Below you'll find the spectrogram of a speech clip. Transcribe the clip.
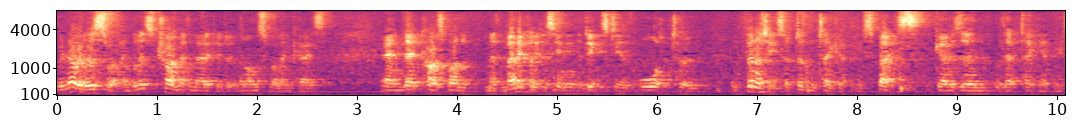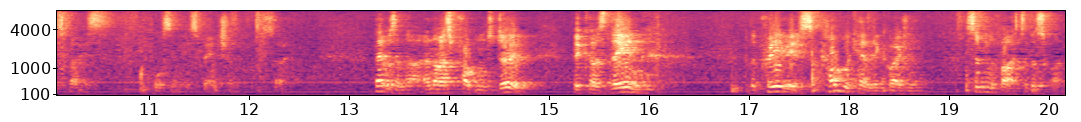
We know it is swelling, but let's try mathematically do the non-swelling case. And that corresponded mathematically to sending the density of water to infinity, so it doesn't take up any space. It goes in without taking up any space forcing the expansion. So that was a, a nice problem to do because then the previous complicated equation simplifies to this one.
